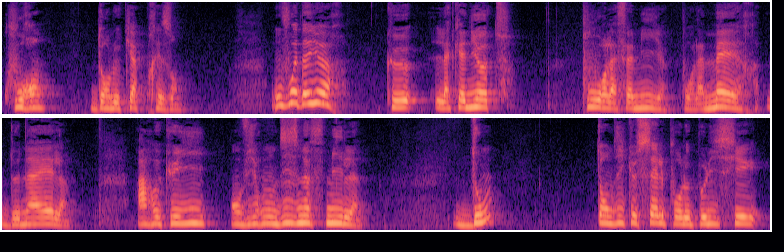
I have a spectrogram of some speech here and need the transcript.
courants dans le cas présent. On voit d'ailleurs que la cagnotte pour la famille, pour la mère de Naël, a recueilli environ 19 000 dons, tandis que celle pour le policier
